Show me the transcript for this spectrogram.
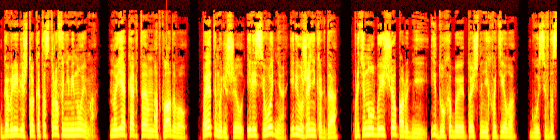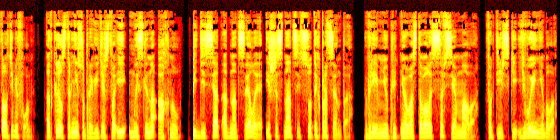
Говорили, что катастрофа неминуема. Но я как-то откладывал. Поэтому решил или сегодня, или уже никогда. Протянул бы еще пару дней, и духа бы точно не хватило. Гусев достал телефон, открыл страницу правительства и мысленно ахнул. 51,16%. Времени у Плетнева оставалось совсем мало. Фактически его и не было.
